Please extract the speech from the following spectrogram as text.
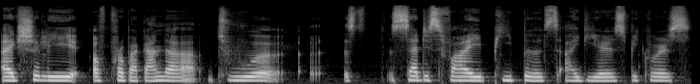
actually, of propaganda to uh, satisfy people's ideas. Because,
